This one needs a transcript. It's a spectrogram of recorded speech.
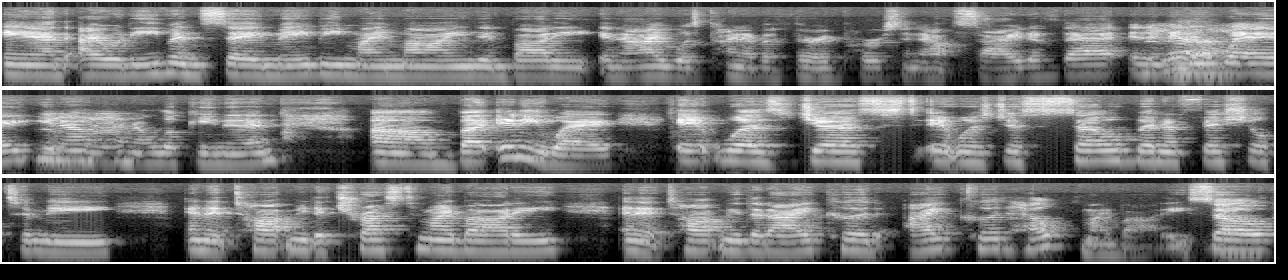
and I would even say maybe my mind and body and I was kind of a third person outside of that in, in a way, you know, Mhm. kind of looking in. Um, but anyway, it was just it was just so beneficial to me, and it taught me to trust my body, and it taught me that I could I could help my body. So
